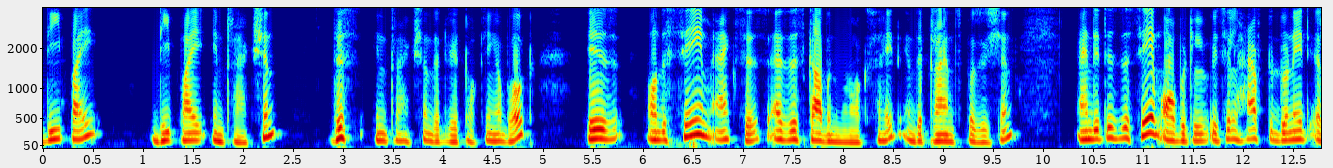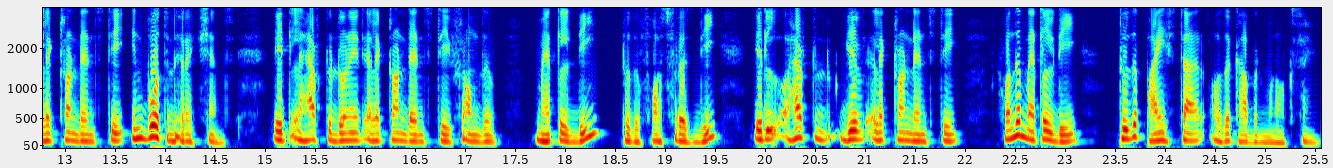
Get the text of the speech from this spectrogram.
d pi d pi interaction, this interaction that we are talking about is on the same axis as this carbon monoxide in the trans position and it is the same orbital which will have to donate electron density in both directions. It will have to donate electron density from the metal D to the phosphorus D. It will have to give electron density from the metal D to the pi star of the carbon monoxide.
